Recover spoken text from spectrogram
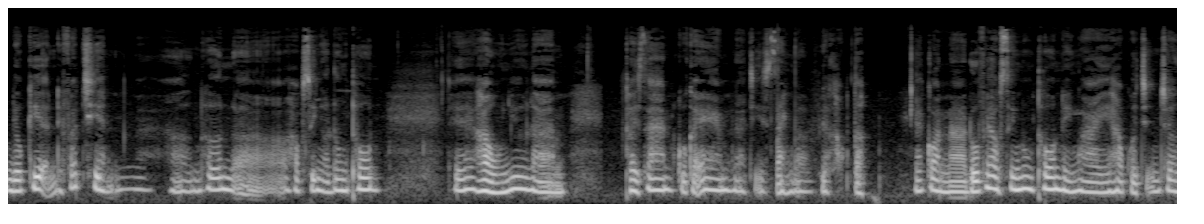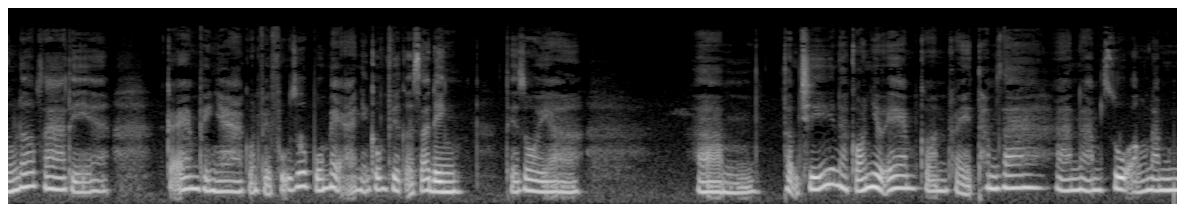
điều kiện để phát triển à, hơn ở học sinh ở nông thôn. Thế hầu như là thời gian của các em là chỉ dành vào việc học tập. Còn à, đối với học sinh nông thôn thì ngoài học ở trường trường lớp ra thì à, các em về nhà còn phải phụ giúp bố mẹ những công việc ở gia đình. Thế rồi à, à, thậm chí là có nhiều em còn phải tham gia à, làm ruộng làm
